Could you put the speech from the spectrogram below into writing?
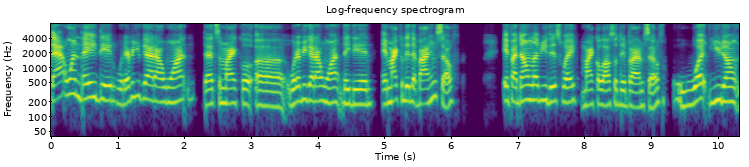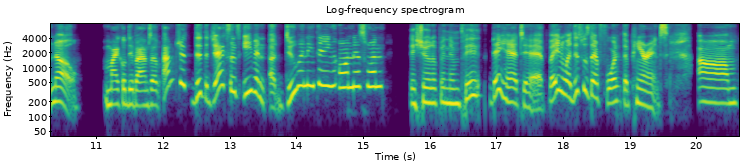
That one they did whatever you got I want. That's a Michael uh whatever you got I want, they did. And Michael did that by himself. If I don't love you this way, Michael also did by himself. What you don't know, Michael did by himself. I'm just did the Jacksons even uh, do anything on this one? They showed up in them fit. They had to have. But anyway, this was their fourth appearance. Um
